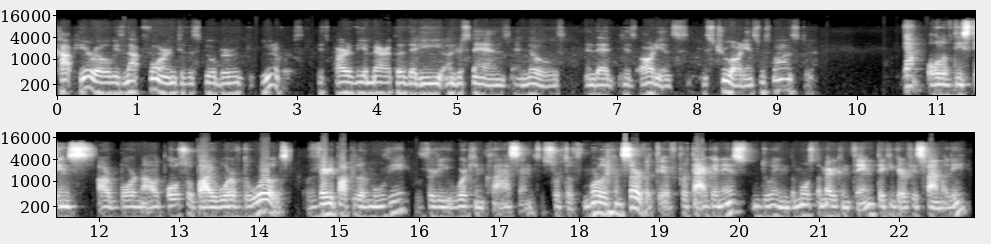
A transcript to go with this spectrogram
cop hero is not foreign to the Spielberg universe. It's part of the America that he understands and knows, and that his audience, his true audience, responds to. Yeah, all of these things are borne out also by War of the Worlds very popular movie, very working class and sort of morally conservative protagonist doing the most American thing, taking care of his family,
